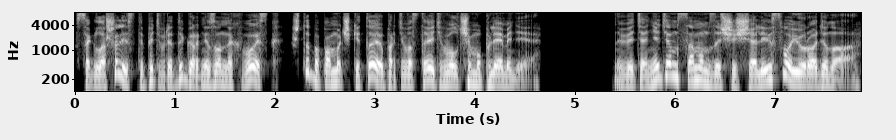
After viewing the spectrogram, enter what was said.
соглашались вступить в ряды гарнизонных войск, чтобы помочь Китаю противостоять волчьему племени. Ведь они тем самым защищали и свою родину.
